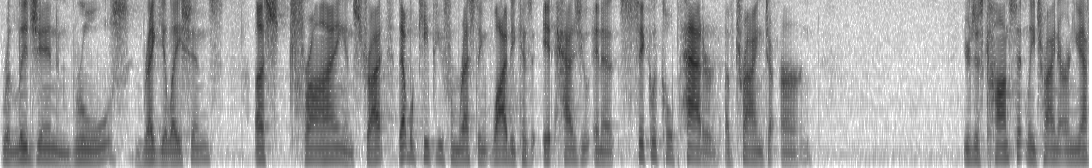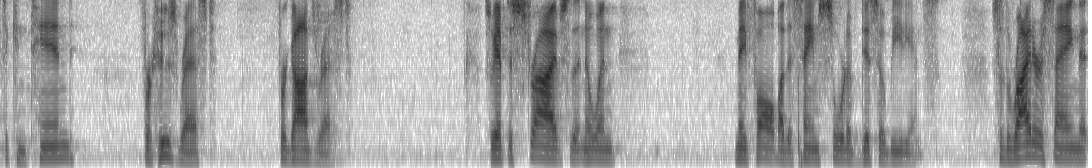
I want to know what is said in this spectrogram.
religion and rules, and regulations, us trying and strive. That will keep you from resting. Why? Because it has you in a cyclical pattern of trying to earn. You're just constantly trying to earn. You have to contend for whose rest? For God's rest. So we have to strive so that no one may fall by the same sort of disobedience. So the writer is saying that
